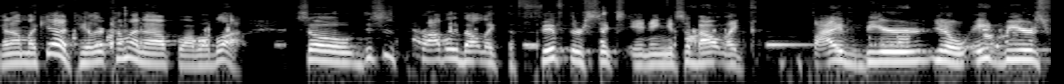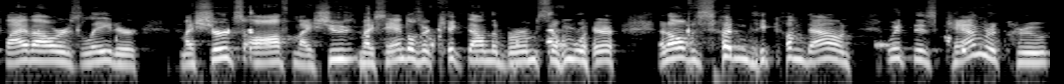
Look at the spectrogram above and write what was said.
And I'm like, yeah, Taylor, come on out, blah, blah, blah. So this is probably about like the fifth or sixth inning. It's about like five beer, you know, eight beers, five hours later, my shirt's off, my shoes, my sandals are kicked down the berm somewhere, and all of a sudden they come down with this camera crew,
